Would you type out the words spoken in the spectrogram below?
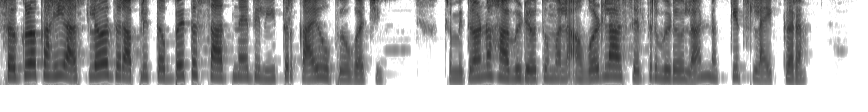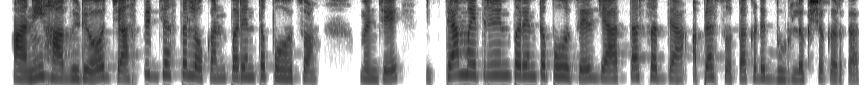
सगळं काही असलं जर आपली तब्येतच साथ नाही दिली तर काय उपयोगाची? तर मित्रांनो हा व्हिडिओ तुम्हाला आवडला असेल तर व्हिडिओला नक्कीच लाईक करा. आणि हा व्हिडिओ जास्तीत जास्त लोकांपर्यंत पोहोचवा. म्हणजे त्या मैत्रिणींपर्यंत पोहोचेल ज्या आत्ता सध्या आपल्या स्वतःकडे दुर्लक्ष करतात.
